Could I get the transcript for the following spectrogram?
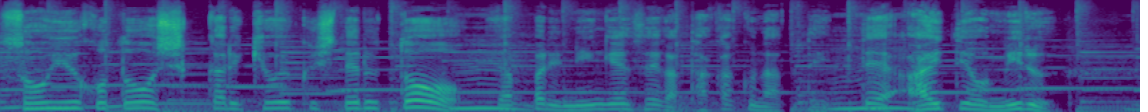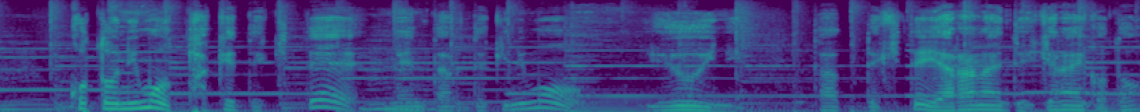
そういうことをしっかり教育してると、やっぱり人間性が高くなっていって、相手を見ることにも長けてきて、メンタル的にも優位に立ってきてやらないといけないこと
